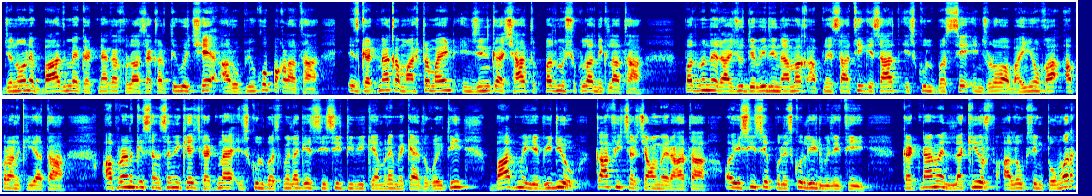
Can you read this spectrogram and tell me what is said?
जिन्होंने बाद में घटना का खुलासा करते हुए छह आरोपियों को पकड़ा था। इस घटना का मास्टरमाइंड इंजीनियर का छात्र पद्म शुक्ला निकला था। पद्म ने राजू द्विवेदी नामक अपने साथी के साथ स्कूल बस से इन जुड़वा भाइयों का अपहरण किया था। अपहरण की सनसनीखेज घटना स्कूल बस में लगे सीसीटीवी कैमरे में कैद हो गई थी। बाद में ये वीडियो काफ़ी चर्चाओं में रहा था और इसी से पुलिस को लीड मिली थी। घटना में लकी उर्फ़ आलोक सिंह तोमर,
